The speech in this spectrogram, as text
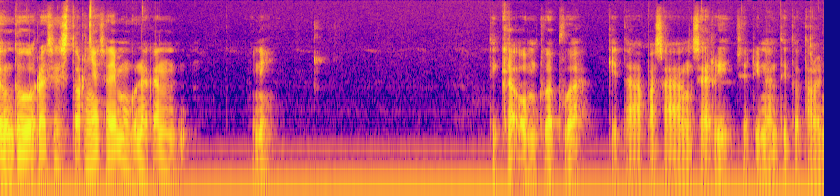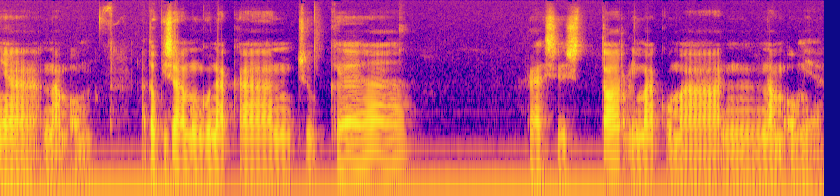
Oke untuk resistornya saya menggunakan ini. 3 ohm 2 buah kita pasang seri jadi nanti totalnya 6 ohm. Atau bisa menggunakan juga resistor 5,6 ohm ya.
